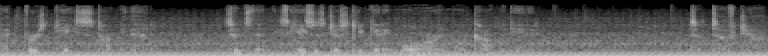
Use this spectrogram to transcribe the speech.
That first case taught me that. Since then, these cases just keep getting more and more complicated. It's a tough job.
